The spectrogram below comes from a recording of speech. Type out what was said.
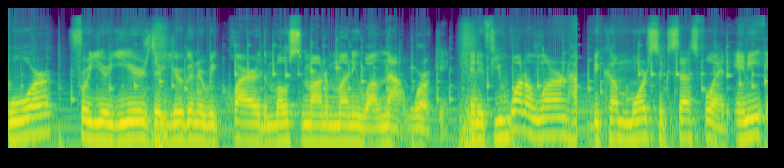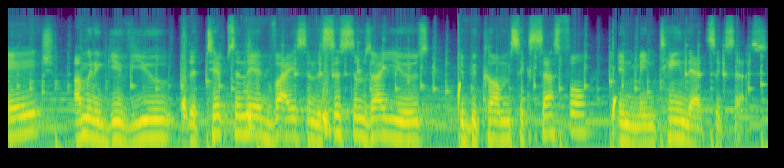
or for your years that you're going to require the most amount of money while not working. And if you want to learn how to become more successful at any age, I'm going to give you the tips and the advice and the systems I use to become successful and maintain that success.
